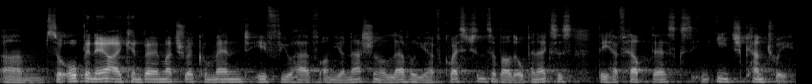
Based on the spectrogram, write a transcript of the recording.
Um, so OpenAIRE, I can very much recommend if you have on your national level, you have questions about open access, they have help desks in each country,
